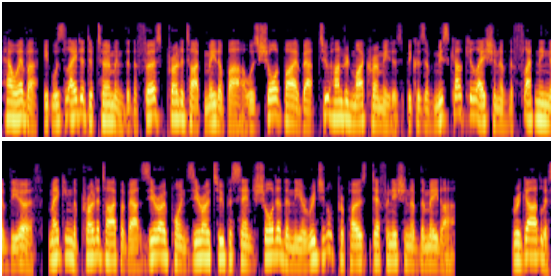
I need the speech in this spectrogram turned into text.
However, it was later determined that the first prototype meter bar was short by about 200 micrometers because of miscalculation of the flattening of the Earth, making the prototype about 0.02% shorter than the original proposed definition of the meter. Regardless,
